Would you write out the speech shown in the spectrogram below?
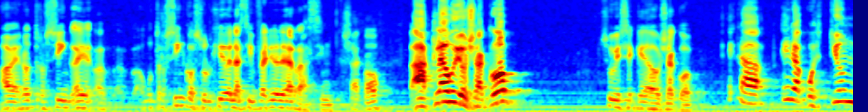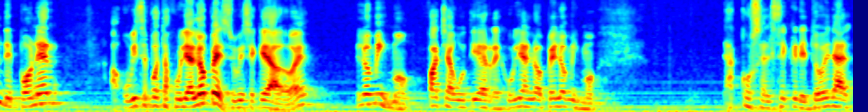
a ver, otros cinco, eh, otros cinco surgidos de las inferiores de Racing. Jacob. A Claudio Jacob, se hubiese quedado Jacob. Era, era cuestión de poner. ah, hubiese puesto a Julián López, se hubiese quedado, ¿eh? Lo mismo. Facha Gutiérrez, Julián López, lo mismo. La cosa, el secreto era,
